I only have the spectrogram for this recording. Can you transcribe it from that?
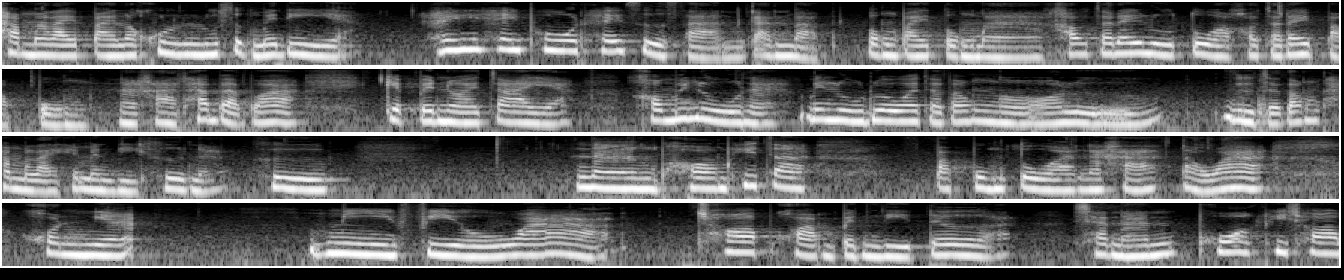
ทำอะไรไปแล้วคุณรู้สึกไม่ดีอะ ให้ให้พูดให้สื่อสารกันแบบตรงไปตรงมา เขาจะได้รู้ตัวเขาจะได้ปรับปรุงนะคะ ถ้าแบบว่าเก็บไปน้อยใจอะ่ะเขาไม่รู้นะ ไม่รู้ด้วยว่าจะต้องงอหรือ หรือจะต้องทำอะไรให้มันดีขึ้นนะคือ นางพร้อมที่จะปรับปรุงตัวนะคะ แต่ว่าคนเนี้ยมีฟีลว่าชอบความเป็นลีดเดอร์ฉะนั้นพวกที่ชอบ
